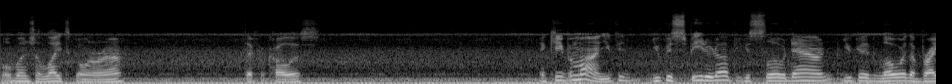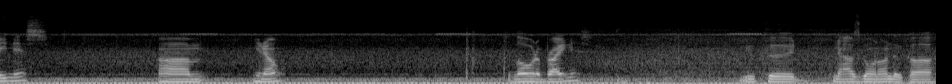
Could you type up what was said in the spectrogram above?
whole bunch of lights going around. Different colors. And keep in mind, you could you could speed it up, you could slow it down, you could lower the brightness. Um, you know, lower the brightness. You could now it's going under the car.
